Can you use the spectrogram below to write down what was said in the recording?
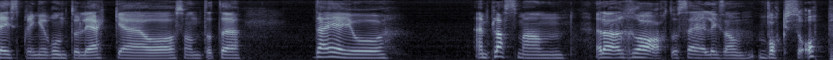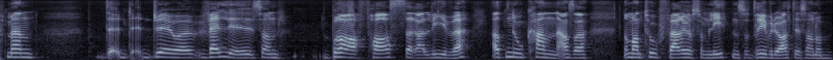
de springer rundt og leker og sånt, at det, det er jo en plass man Det er rart å si liksom vokse opp, men det, det, det er jo veldig sånn bra faser av livet. At nå kan, altså Når man tok ferja som liten, så driver du alltid sånn og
